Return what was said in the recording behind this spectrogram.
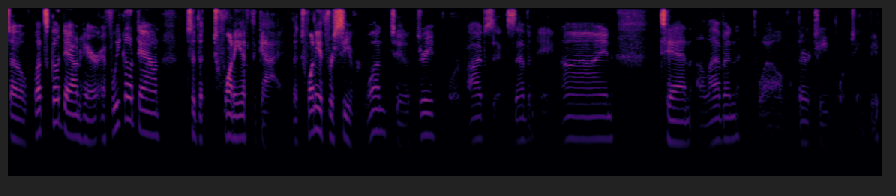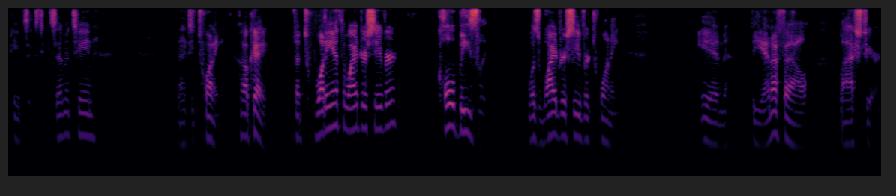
So let's go down here. If we go down to the 20th guy, the 20th receiver, one, two, three, four, five, six, seven, eight, nine, 10, 11, 12, 13, 14, 15, 16, 17, 19, 20. Okay. The 20th wide receiver, Cole Beasley, was wide receiver 20 in the NFL last year.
